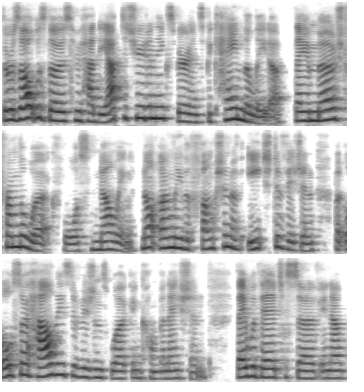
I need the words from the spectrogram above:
The result was those who had the aptitude and the experience became the leader. They emerged from the workforce knowing not only the function of each division, but also how these divisions work in combination. They were there to serve, in our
